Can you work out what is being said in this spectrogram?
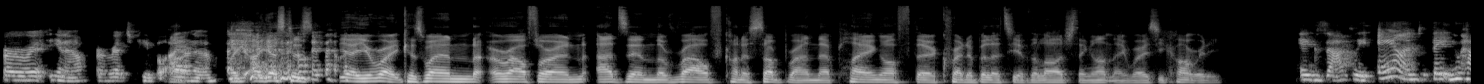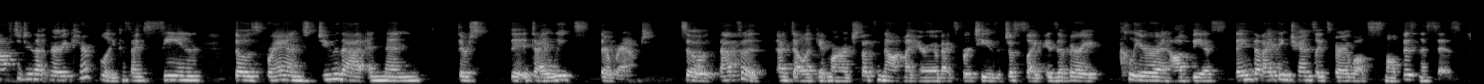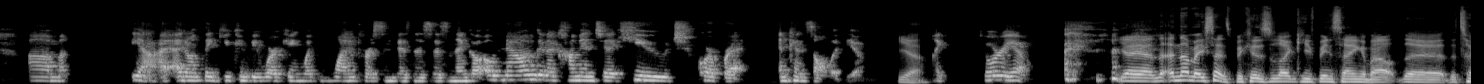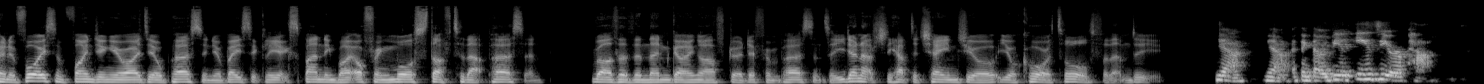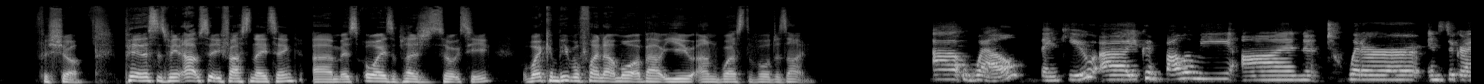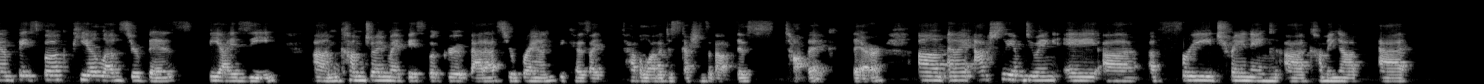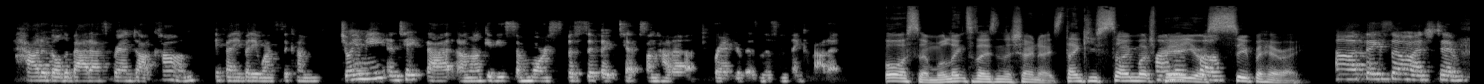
for you know, for rich people, I don't uh, know. I, I guess because yeah, you're right. Because when Ralph Lauren adds in the Ralph kind of sub brand, they're playing off the credibility of the large thing, aren't they? Whereas you can't really. Exactly, and they you have to do that very carefully because I've seen those brands do that, and then there's it dilutes their brand. So that's a, a delicate march. That's not my area of expertise. It just like is a very clear and obvious thing that I think translates very well to small businesses. Um, yeah, I, I, don't think you can be working with one person businesses and then go, oh, now I'm going to come into huge corporate and consult with you. Yeah. Like, who are you? Yeah, yeah, and, and that makes sense because, like you've been saying about the the tone of voice and finding your ideal person, you're basically expanding by offering more stuff to that person rather than then going after a different person. So you don't actually have to change your your core at all for them, do you? Yeah, yeah. I think that would be an easier path. For sure. Pia, this has been absolutely fascinating. Um, it's always a pleasure to talk to you. Where can people find out more about you and Worst of All Design? Uh, well, thank you. Uh, you can follow me on Twitter, Instagram, Facebook. Pia Loves Your Biz, B I Z um, come join my Facebook group, Badass Your Brand, because I have a lot of discussions about this topic there. Um, and I actually am doing a, uh, a free training uh, coming up at how to build a badass brand.com. If anybody wants to come join me and take that, um, I'll give you some more specific tips on how to brand your business and think about it. Awesome. We'll link to those in the show notes. Thank you so much, Pia. You're a superhero. Uh, thanks so much, Tim.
